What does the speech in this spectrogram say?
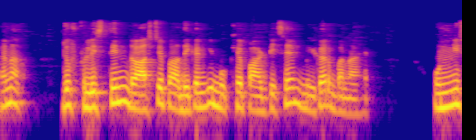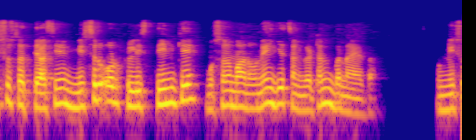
है ना? जो फिलिस्तीन राष्ट्रीय प्राधिकरण की मुख्य पार्टी से मिलकर बना है। उन्नीस में मिस्र और फिलिस्तीन के मुसलमानों ने यह संगठन बनाया था, उन्नीस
